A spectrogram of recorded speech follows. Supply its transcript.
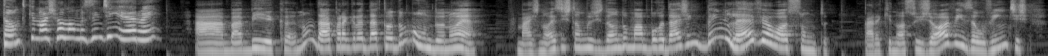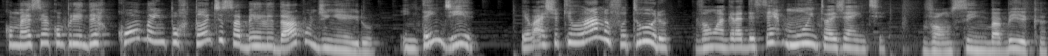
tanto que nós falamos em dinheiro, hein? Ah, Babica, não dá para agradar todo mundo, não é? Mas nós estamos dando uma abordagem bem leve ao assunto, para que nossos jovens ouvintes comecem a compreender como é importante saber lidar com dinheiro. Entendi. Eu acho que lá no futuro vão agradecer muito a gente. Vão sim, Babica.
